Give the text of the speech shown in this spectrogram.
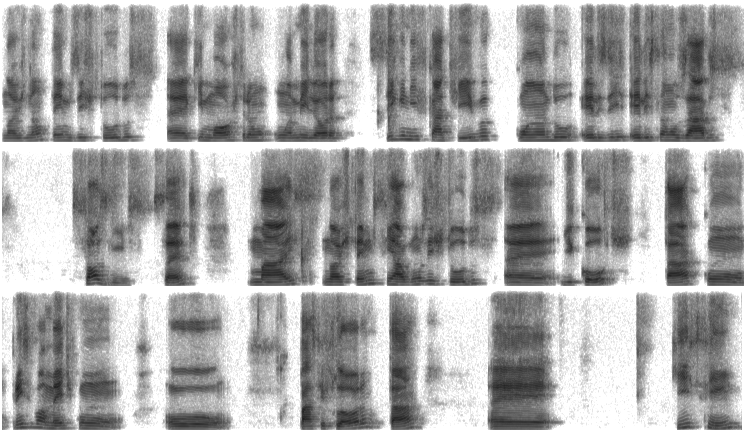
nós não temos estudos é, que mostram uma melhora significativa quando eles, eles são usados sozinhos, certo? Mas nós temos sim alguns estudos é, de coach, tá? Com principalmente com o passiflora, tá? É, que sim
